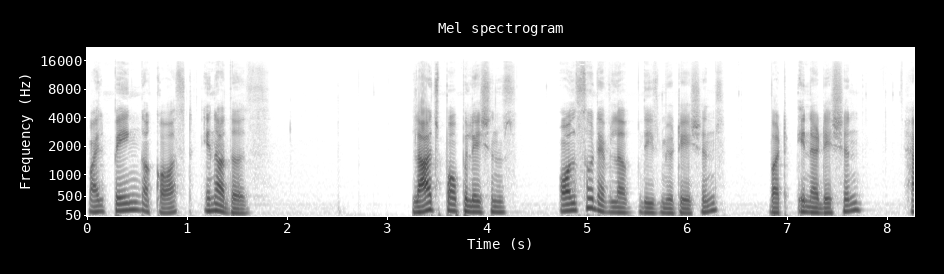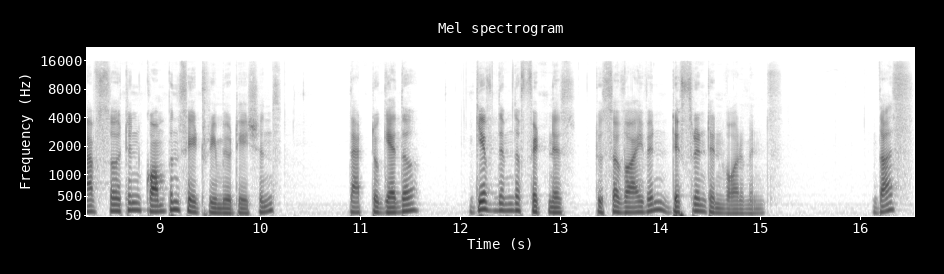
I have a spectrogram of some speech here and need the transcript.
while paying a cost in others. Large populations also develop these mutations, but in addition have certain compensatory mutations that together give them the fitness to survive in different environments. Thus,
